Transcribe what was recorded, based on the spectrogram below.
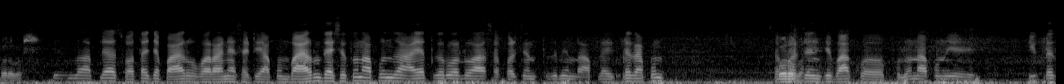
बरोबर आपल्या स्वतःच्या पायावर उभा राहण्यासाठी आपण बाहेरून देशातून आपण आयात करू आलो सफरचंद आपल्या इकडेच आपण. सफरचंदचे बाग फुलून आपण इकडेच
